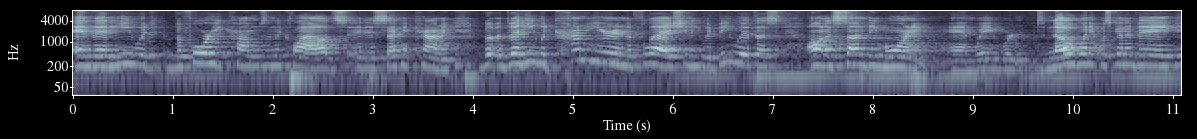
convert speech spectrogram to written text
and that he would, before he comes in the clouds at his second coming, but, but he would come here in the flesh and he would be with us on a Sunday morning. And we were to know when it was going to be,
